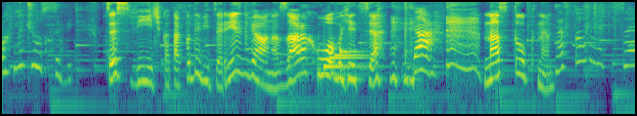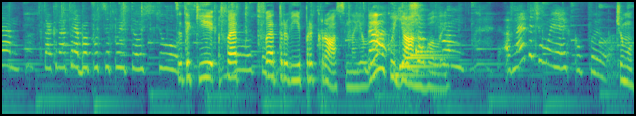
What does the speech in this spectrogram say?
пахнучу собі. Це свічка. Так, подивіться, різдвяна зараховується. Да. Наступне. Наступне це так нам треба поцепити ось цю. Це такі фет, фетрові прикраси на ялинку Да, щоб, ем, А знаєте, чому я їх купила? Чому?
